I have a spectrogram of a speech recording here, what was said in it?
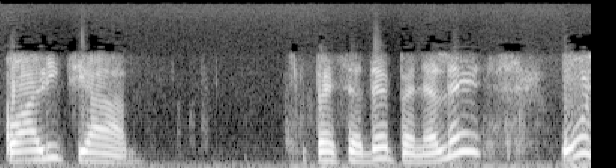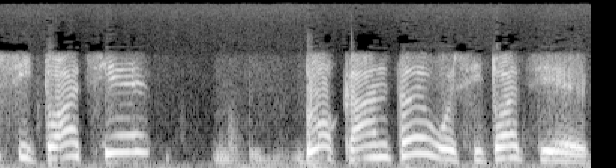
coaliția PSD-PNL o situație blocantă, o situație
